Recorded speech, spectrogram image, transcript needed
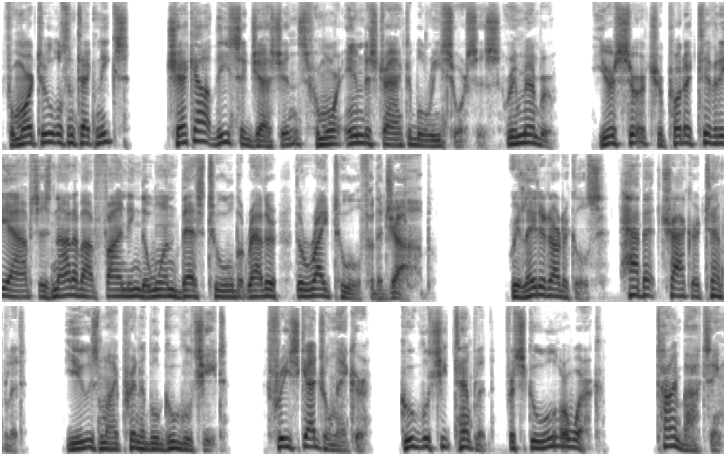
For more tools and techniques, check out these suggestions for more indistractable resources. Remember, your search for productivity apps is not about finding the one best tool, but rather the right tool for the job. Related articles, Habit Tracker Template, use my printable Google Sheet, Free Schedule Maker, Google Sheet template for school or work, Time Boxing,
